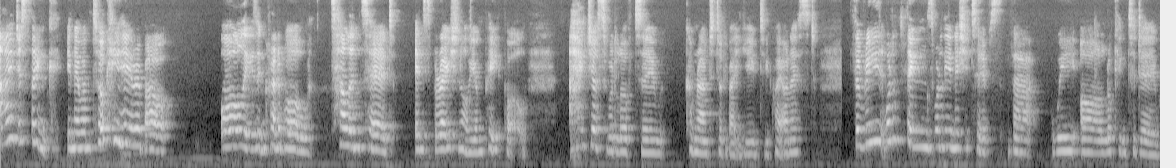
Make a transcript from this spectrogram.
i just think you know i'm talking here about all these incredible talented inspirational young people, I just would love to come around to talk about you, to be quite honest. The re- one of the things, one of the initiatives that we are looking to do,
